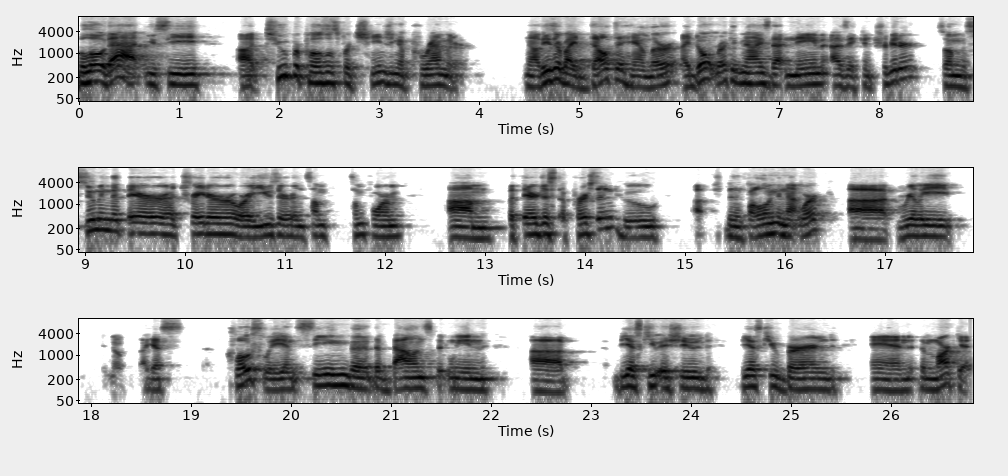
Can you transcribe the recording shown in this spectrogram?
Below that, you see uh, two proposals for changing a parameter. Now, these are by Delta Handler. I don't recognize that name as a contributor, so I'm assuming that they're a trader or a user in some, some form, um, but they're just a person who uh, been following the network uh, really, you know, I guess, closely and seeing the, the balance between uh, BSQ issued, BSQ burned, and the market.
